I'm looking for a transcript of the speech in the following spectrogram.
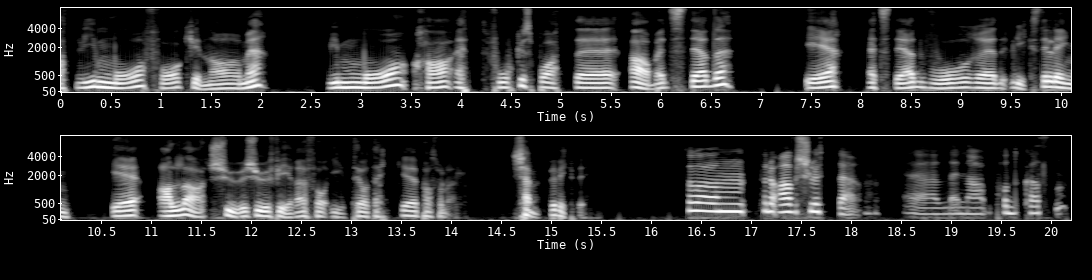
at vi må få kvinner med. Vi må ha et fokus på at eh, arbeidsstedet er et sted hvor eh, likestilling er à la 2024 for IT- og tech-personell. Kjempeviktig. Så um, for å avslutte eh, denne podkasten,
